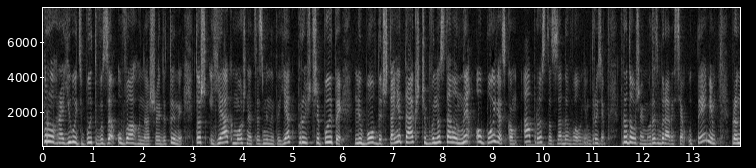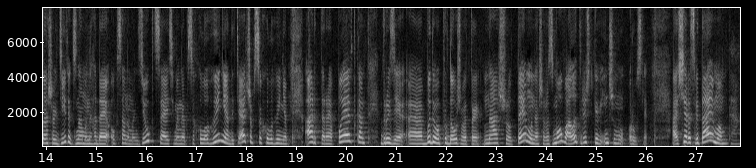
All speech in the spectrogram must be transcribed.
Програють битву за увагу нашої дитини. Тож як можна це змінити? Як прищепити любов до читання так, щоб воно стало не обов'язком, а просто задоволенням? Друзі, продовжуємо розбиратися у темі про наших діток. З нами нагадає Оксана Мандзюк, це сімейна психологиня, дитяча психологиня, арт-терапевтка. Друзі, е, будемо продовжувати нашу тему, нашу розмову, але трішки в іншому руслі. А ще раз вітаємо. Так.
